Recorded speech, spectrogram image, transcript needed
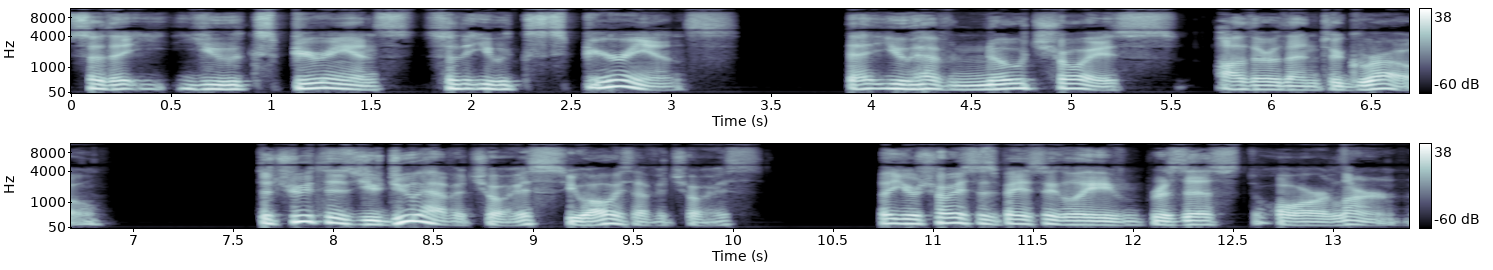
so that you experience, so that you experience that you have no choice other than to grow. The truth is, you do have a choice. You always have a choice. But your choice is basically resist or learn.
